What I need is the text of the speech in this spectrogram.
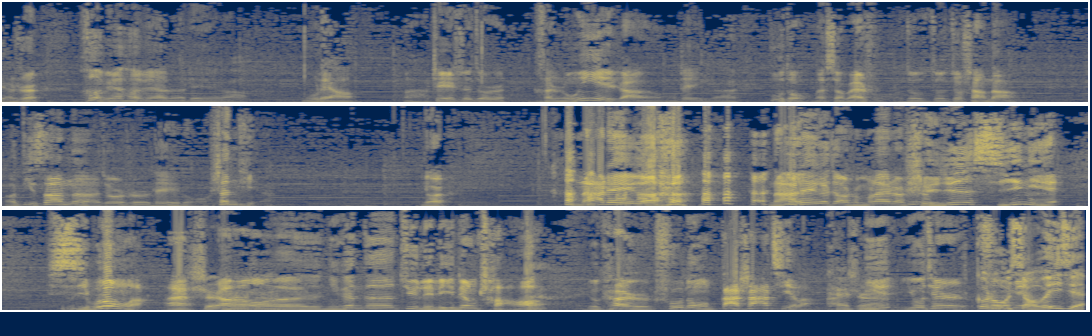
也是特别特别的这个无聊啊，这是就是很容易让这个不懂的小白鼠就就就上当了。然后第三呢，就是这种删帖，就是拿这个 拿这个叫什么来着？水军洗你，洗不动了，哎，是然后呢，你跟他据理力争吵。又开始出动大杀器了，开始你尤其是各种小威胁，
